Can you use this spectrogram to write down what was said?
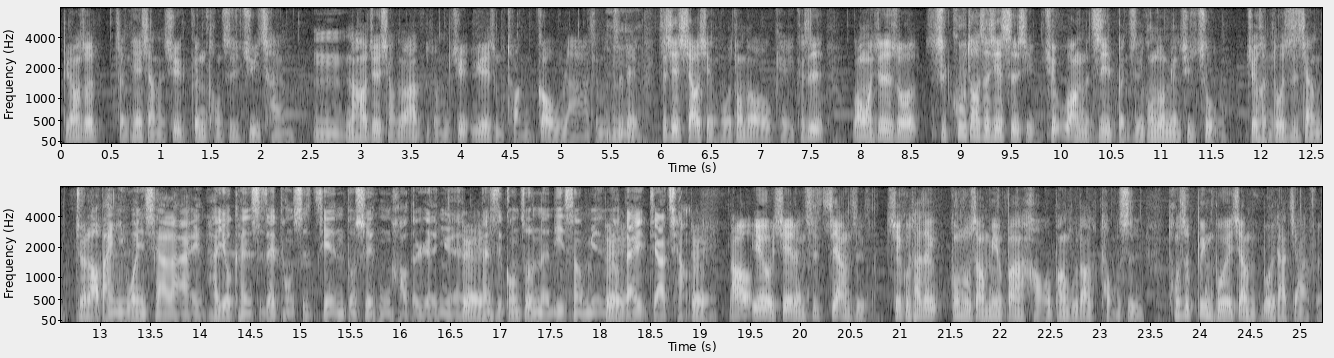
比方说，整天想着去跟同事聚餐，嗯，然后就想说啊，我们去约什么团购啦，什么之类，这些消遣活动都 OK。可是往往就是说，只顾到这些事情，却忘了自己本职的工作没有去做，就很多是这样。就老板一问下来，他有可能是在同事间都是很好的人员，对，但是工作能力上面有待加强。对，然后也有些人是这样子，结果他在工作上没有办法好好帮助到同事，同事并不会这样子为他加分。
